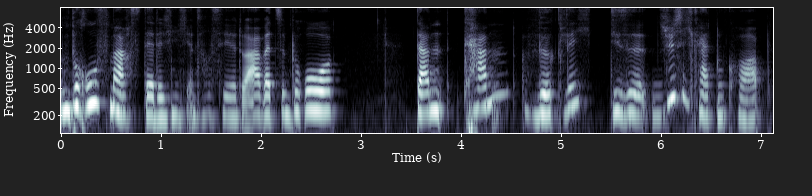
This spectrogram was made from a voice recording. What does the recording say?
einen Beruf machst, der dich nicht interessiert, du arbeitest im Büro, dann kann wirklich diese Süßigkeitenkorb,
